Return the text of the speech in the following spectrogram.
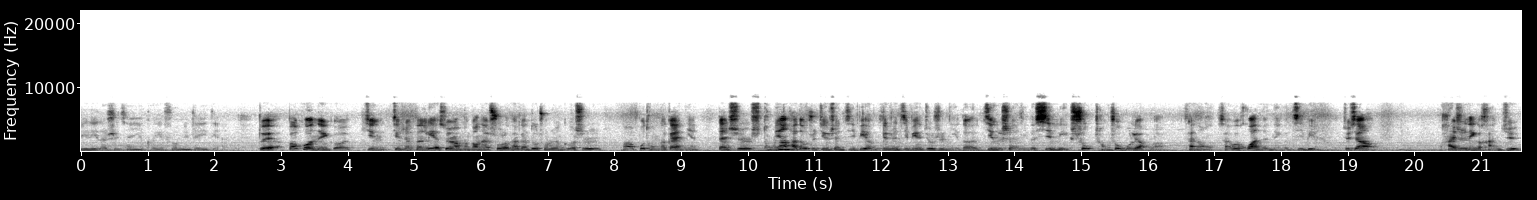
比利的事情也可以说明这一点。对，包括那个精精神分裂，虽然我们刚才说了，它跟多重人格是呃不同的概念，但是同样它都是精神疾病。精神疾病就是你的精神、你的心理受承受不了了，才能才会患的那个疾病。就像还是那个韩剧，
